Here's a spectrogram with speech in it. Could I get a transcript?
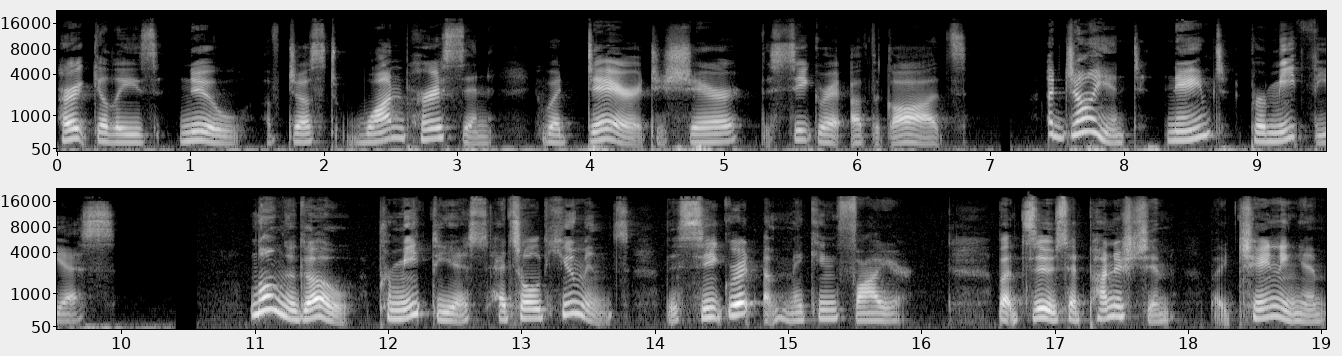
Hercules knew of just one person who had dared to share the secret of the gods a giant named Prometheus. Long ago, Prometheus had told humans the secret of making fire, but Zeus had punished him by chaining him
